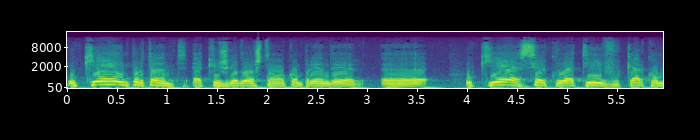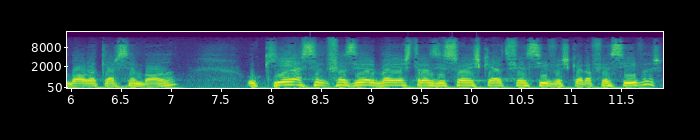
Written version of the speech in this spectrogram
O que é importante é que os jogadores estão a compreender uh, o que é ser coletivo, quer com bola, quer sem bola, o que é fazer bem as transições, quer defensivas, quer ofensivas.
